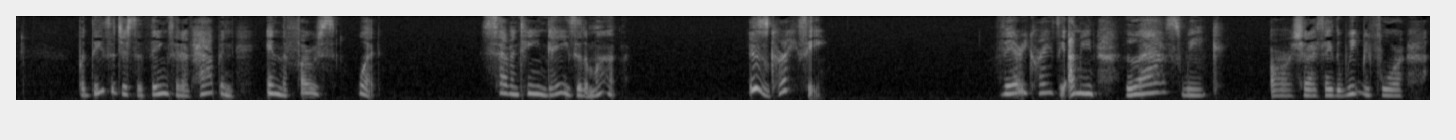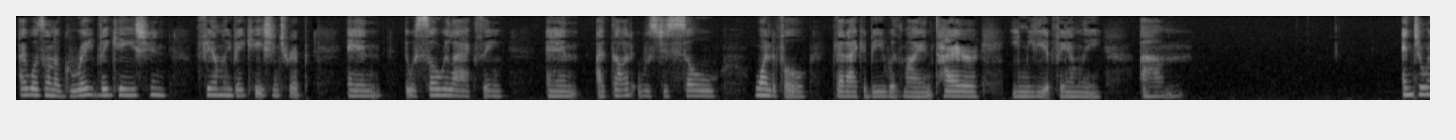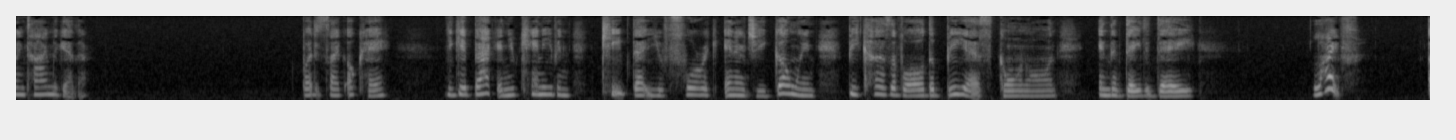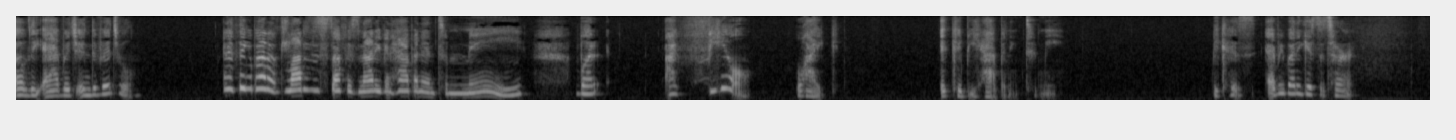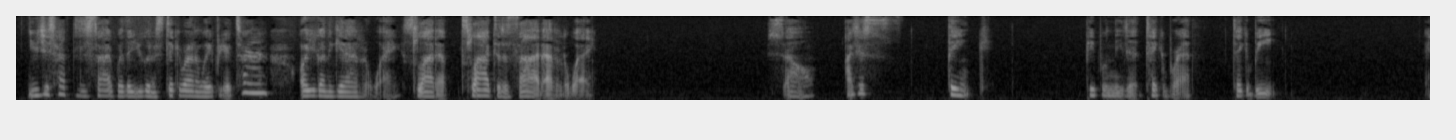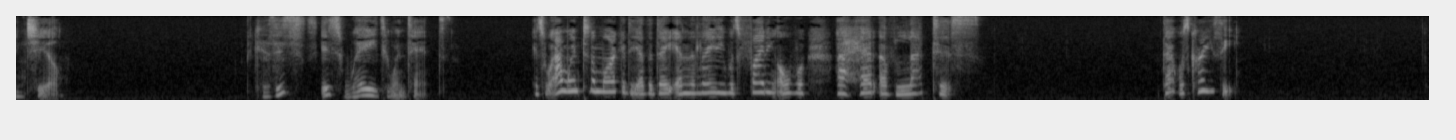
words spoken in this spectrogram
but these are just the things that have happened in the first, what, 17 days of the month. This is crazy. Very crazy. I mean, last week, or should I say the week before, I was on a great vacation, family vacation trip, and it was so relaxing. And I thought it was just so wonderful that I could be with my entire immediate family. Um, enjoying time together. But it's like, okay, you get back and you can't even keep that euphoric energy going because of all the BS going on in the day to day life of the average individual. And the thing about it, a lot of this stuff is not even happening to me, but I feel like it could be happening to me. Because everybody gets a turn. You just have to decide whether you're going to stick around and wait for your turn or you're going to get out of the way. Slide up, slide to the side out of the way. So, I just think people need to take a breath, take a beat, and chill. Because it's it's way too intense. It's I went to the market the other day and the lady was fighting over a head of lettuce. That was crazy.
